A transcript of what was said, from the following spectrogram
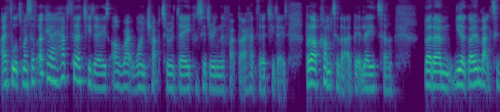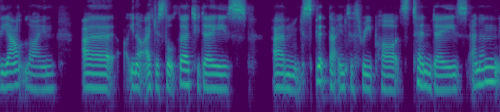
i thought to myself okay i have 30 days i'll write one chapter a day considering the fact that i had 30 days but i'll come to that a bit later but um you know going back to the outline uh you know i just thought 30 days um, split that into three parts 10 days and then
